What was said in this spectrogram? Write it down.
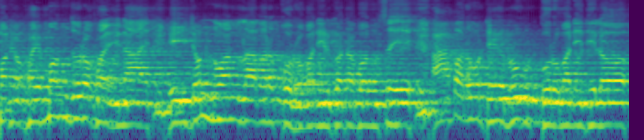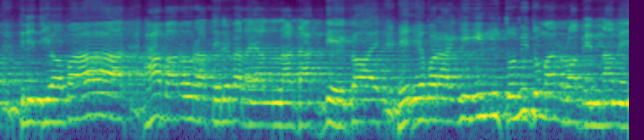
মনে হয় মন্দর হয় নাই। এই জন্য আল্লাহ আবার কোরবানির কথা বলছে। আবার ওঠে রুট কোরবানি দিল। তৃতীয়বার আবারও রাতের বেলায় আল্লাহ ডাক দিয়ে কয়, হে ইব্রাহিম, তুমি তোমার রবের নামে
